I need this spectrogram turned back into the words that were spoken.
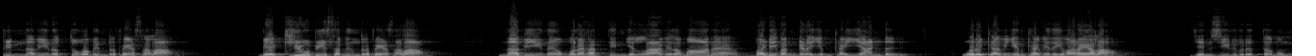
பின் நவீனத்துவம் என்று பேசலாம் மே கியூபிசம் என்று பேசலாம். நவீன உலகத்தின் எல்லா விதமான வடிவங்களையும் கையாண்டு ஒரு கவிஞன் கவிதை வரையலாம். என் சீர்விருத்தமும்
